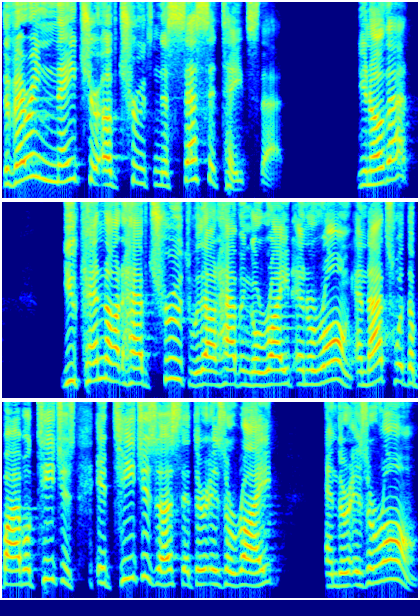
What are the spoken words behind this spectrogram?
The very nature of truth necessitates that. You know that? You cannot have truth without having a right and a wrong. And that's what the Bible teaches. It teaches us that there is a right and there is a wrong.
